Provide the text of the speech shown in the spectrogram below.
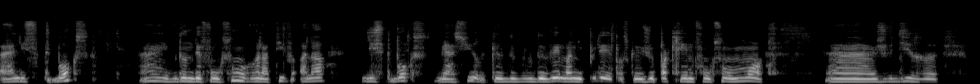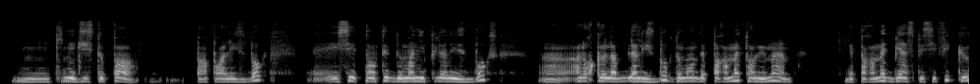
un listbox hein, il vous donne des fonctions relatives à la listbox, bien sûr, que vous devez manipuler, parce que je ne veux pas créer une fonction, moi, euh, je veux dire, euh, qui n'existe pas par rapport à la listbox, essayer de tenter de manipuler la listbox, euh, alors que la, listbox demande des paramètres en lui-même, des paramètres bien spécifiques qu'eux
